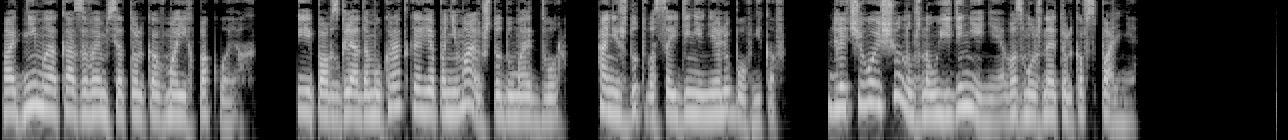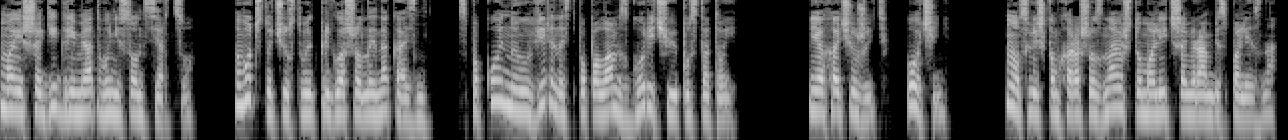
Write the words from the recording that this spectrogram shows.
Одни мы оказываемся только в моих покоях. И по взглядам украдкой я понимаю, что думает двор. Они ждут воссоединения любовников. Для чего еще нужно уединение, возможное только в спальне? Мои шаги гремят в унисон сердцу. Вот что чувствует приглашенный на казнь. Спокойную уверенность пополам с горечью и пустотой. Я хочу жить. Очень. Но слишком хорошо знаю, что молить Шамирам бесполезно.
